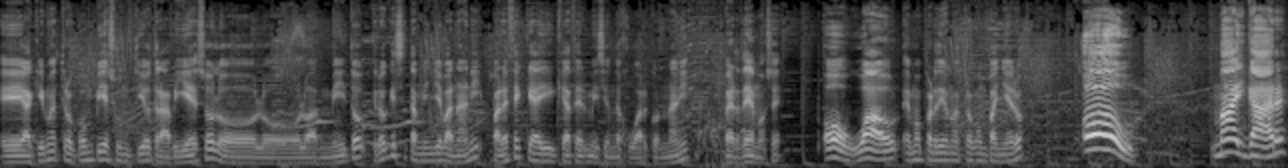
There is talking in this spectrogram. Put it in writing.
Eh, aquí nuestro compi es un tío travieso, lo, lo, lo, admito. Creo que ese también lleva Nani. Parece que hay que hacer misión de jugar con Nani. Perdemos, ¿eh? Oh, wow. Hemos perdido a nuestro compañero. ¡Oh! My God.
